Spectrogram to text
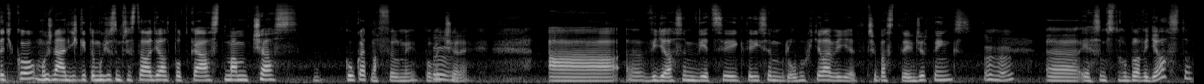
Teďko, možná díky tomu, že jsem přestala dělat podcast, mám čas koukat na filmy po večerech. A e, viděla jsem věci, které jsem dlouho chtěla vidět. Třeba Stranger Things. Mhm. E, já jsem z toho byla, viděla jsi to?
